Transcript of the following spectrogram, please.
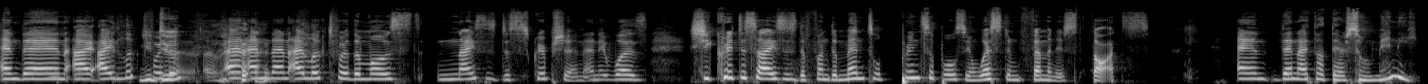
and then I I looked You for do? the and, and then I looked for the most nicest description, and it was she criticizes the fundamental principles in Western feminist thoughts, and then I thought there are so many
